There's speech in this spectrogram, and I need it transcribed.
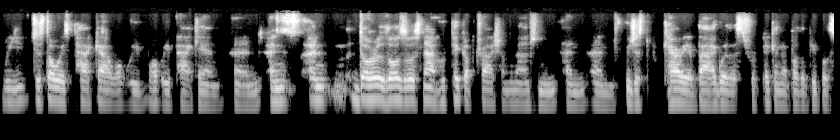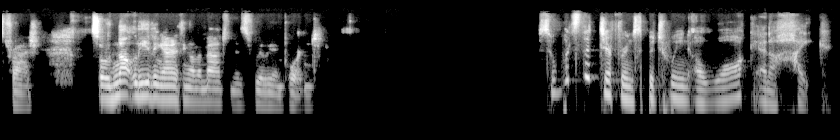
we just always pack out what we what we pack in, and and and there are those of us now who pick up trash on the mountain, and and we just carry a bag with us for picking up other people's trash. So not leaving anything on the mountain is really important. So, what's the difference between a walk and a hike?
